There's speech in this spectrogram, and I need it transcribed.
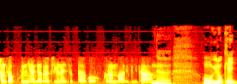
창석군이 한 8집이나 있었다고 그런 마을입니다. 네. 어, 이렇게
